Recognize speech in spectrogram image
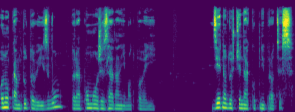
Ponúkam túto výzvu, ktorá pomôže s hľadaním odpovedí. Zjednodušte nákupný proces.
